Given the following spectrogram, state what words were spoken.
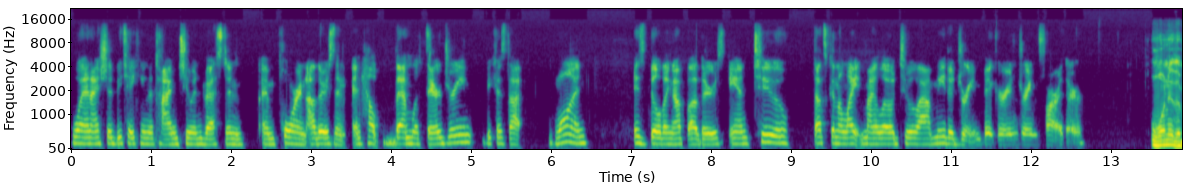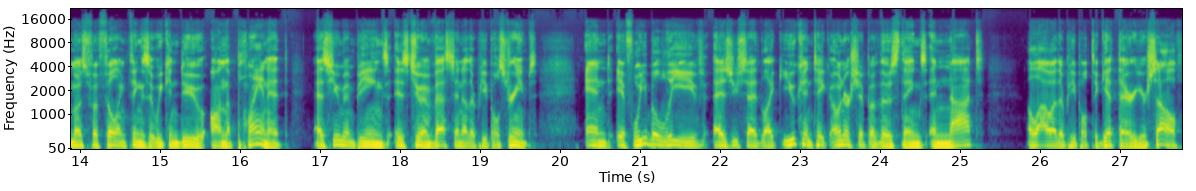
when I should be taking the time to invest in and pour in others and, and help them with their dream because that one is building up others and two that's going to lighten my load to allow me to dream bigger and dream farther. One of the most fulfilling things that we can do on the planet as human beings is to invest in other people's dreams. And if we believe, as you said, like you can take ownership of those things and not allow other people to get there yourself.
